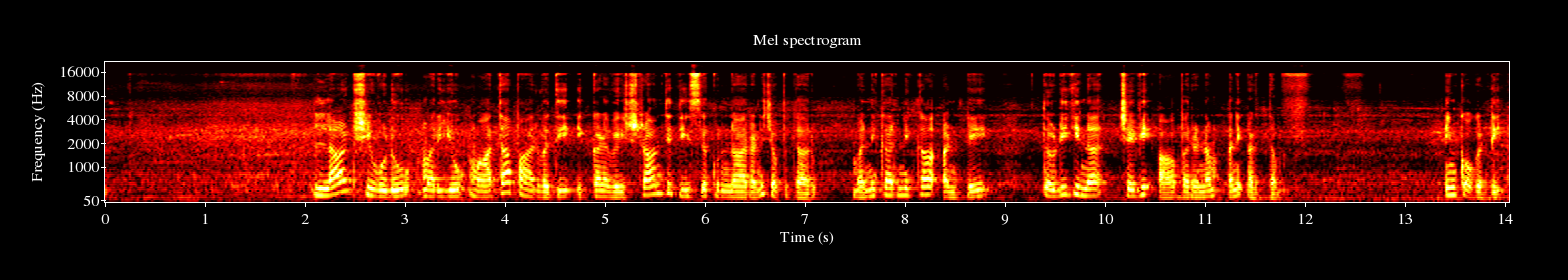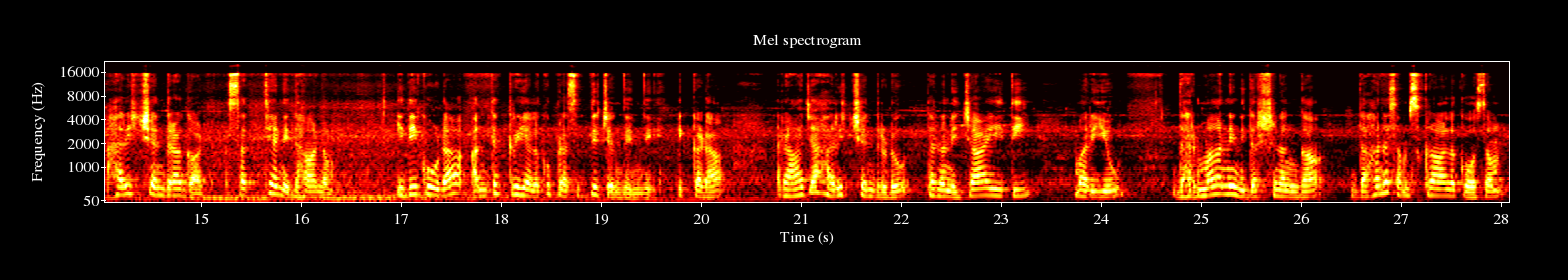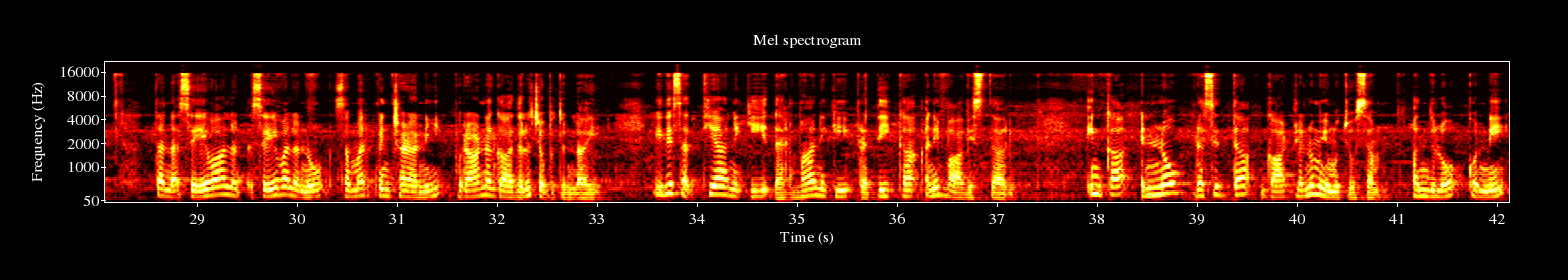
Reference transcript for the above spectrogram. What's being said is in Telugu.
లార్డ్ శివుడు మరియు మాతా పార్వతి ఇక్కడ విశ్రాంతి తీసుకున్నారని చెబుతారు. మణికర్ణిక అంటే తొడిగిన చెవి ఆభరణం అని అర్థం. ఇంకొకటి హరిశ్చంద్ర ఘాట్ సత్య నిధానం. ఇది కూడా అంత్యక్రియలకు ప్రసిద్ధి చెందింది. ఇక్కడ రాజా హరిశ్చంద్రుడు తన నిజాయితీ మరియు ధర్మాన్ని నిదర్శనంగా దహన సంస్కారాల కోసం తన సేవాల సేవలను సమర్పించడని పురాణ గాథలు చెబుతున్నాయి. ఇది సత్యానికి ధర్మానికి ప్రతీక అని భావిస్తారు. ఇంకా ఎన్నో ప్రసిద్ధ ఘాట్లను మేము చూసాం అందులో కొన్ని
